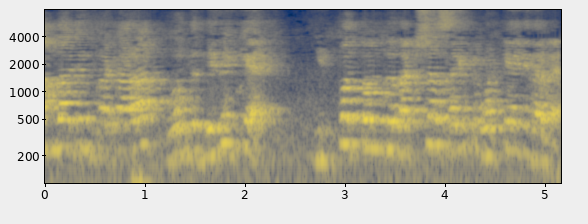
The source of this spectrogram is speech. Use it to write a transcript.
ಅಂದಾಜಿನ ಪ್ರಕಾರ ಒಂದು ದಿನಕ್ಕೆ ಇಪ್ಪತ್ತೊಂದು ಲಕ್ಷ ಸೈಟ್ ಒಟ್ಟೆ ಏನಿದಾವೆ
